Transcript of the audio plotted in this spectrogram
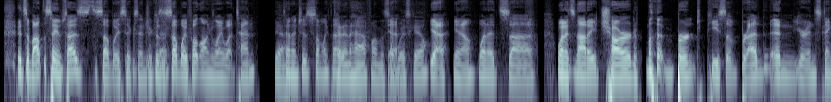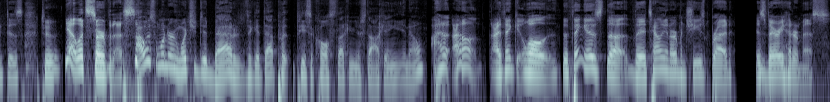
it's about the same size as the Subway six incher because the Subway footlong is only what 10, Yeah. 10 inches, something like that. Ten and a half on the Yeah. Subway scale. Yeah, you know when it's uh when it's not a charred, burnt piece of bread, and your instinct is to yeah, let's serve this. I was wondering what you did bad to get that put, piece of coal stuck in your stocking. You know, I don't, I don't I think well the thing is the the Italian urban cheese bread is very hit or miss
